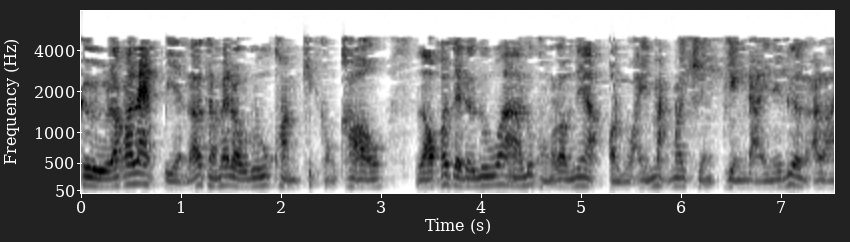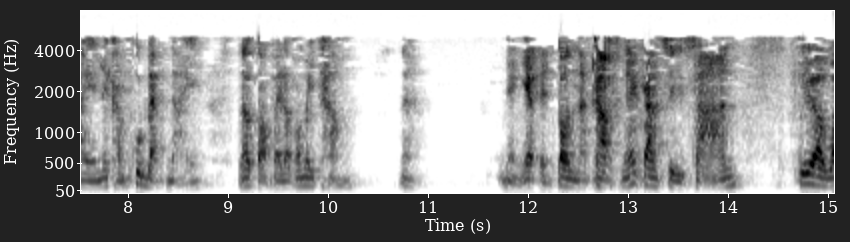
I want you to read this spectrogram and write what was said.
คือเราก็แลกเปลี่ยนแล้วทำให้เรารู้ความคิดของเขา เราก็จะได้รู้ว่าลูกของเราเนี่ยอ่อนไหวมากน้อยเพียงเพียงใดในเรื่องอะไรในคำพูดแบบไหน แล้วต่อไปเราก็ไม่ทำนะ อย่างเงี้ยเป็นต้นนะครับในการสื่อสารเพื่อไว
